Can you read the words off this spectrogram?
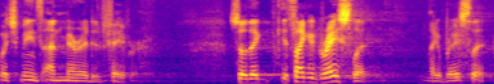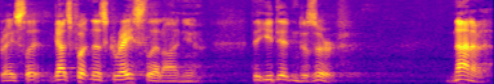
which means unmerited favor. So the, it's like a bracelet, like a bracelet, bracelet. God's putting this bracelet on you that you didn't deserve. None of it.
